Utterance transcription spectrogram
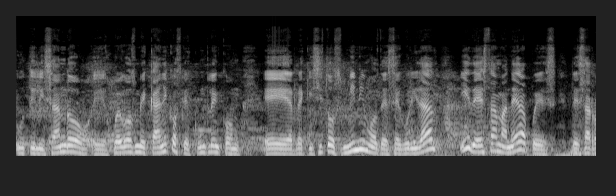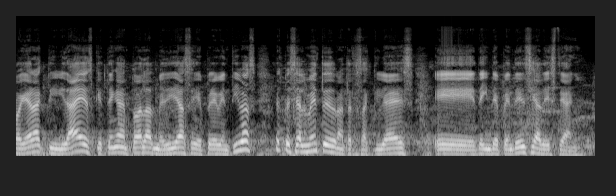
utilizando juegos mecánicos que cumplen con requisitos mínimos de seguridad y de esta manera pues desarrollar actividades que tengan todas las medidas preventivas, especialmente durante las actividades de independencia de este año.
